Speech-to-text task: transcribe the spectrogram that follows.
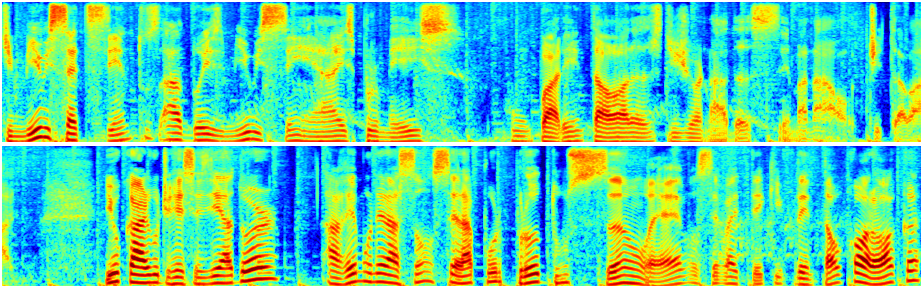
de 1.700 a 2.100 reais por mês, com 40 horas de jornada semanal de trabalho. E o cargo de recenseador, a remuneração será por produção. É, você vai ter que enfrentar o Coroca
